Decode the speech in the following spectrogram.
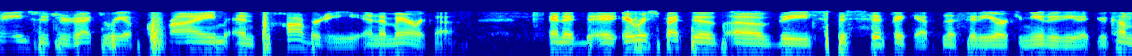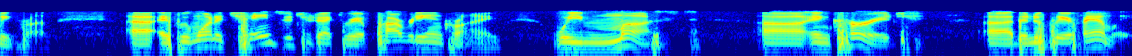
change the trajectory of crime and poverty in America, and it, irrespective of the specific ethnicity or community that you're coming from, uh, if we want to change the trajectory of poverty and crime, we must uh, encourage uh, the nuclear family.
